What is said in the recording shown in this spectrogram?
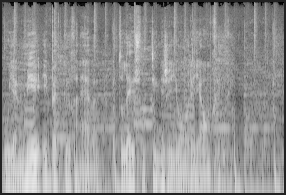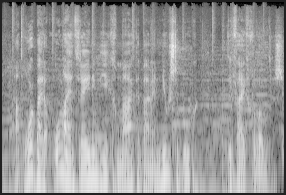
hoe jij meer impact kunt gaan hebben op de levens van tieners en jongeren in jouw omgeving. Nou, het hoort bij de online training die ik gemaakt heb bij mijn nieuwste boek, De Vijf Gewoontes.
